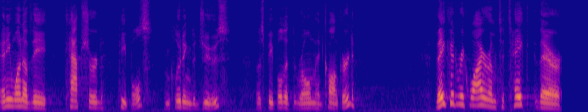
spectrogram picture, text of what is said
any one of the captured peoples including the Jews, those people that Rome had conquered, they could require them to take their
